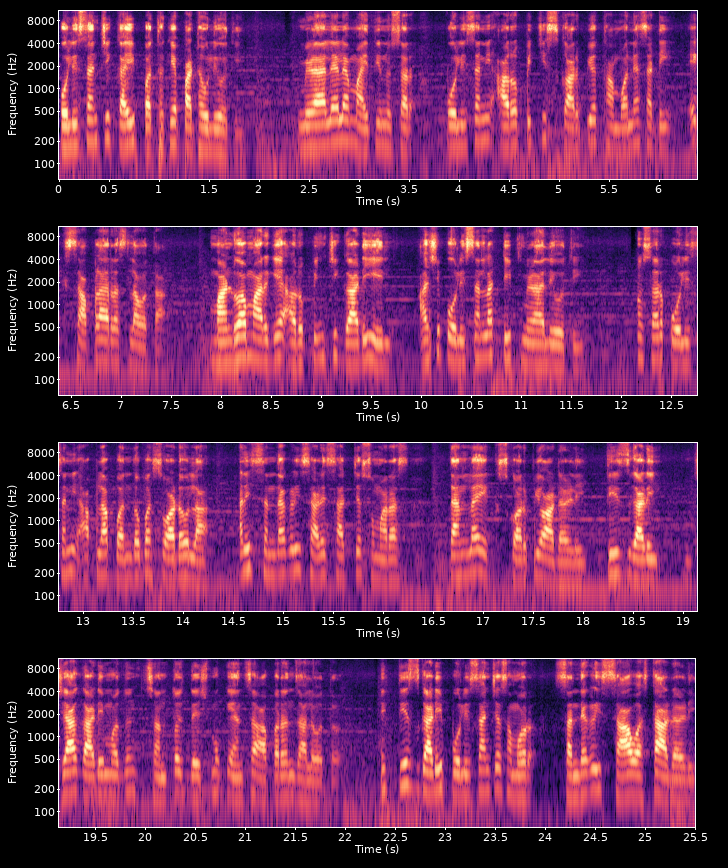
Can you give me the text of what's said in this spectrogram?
पोलिसांची काही पथके पाठवली होती. मिळालेल्या माहितीनुसार पोलिसांनी आरोपीची स्कॉर्पिओ थांबवण्यासाठी एक सापळा रचला होता. मांडवा मार्गे आरोपींची गाडी येईल अशी पोलिसांना टीप मिळाली होती. त्यानुसार पोलिसांनी आपला बंदोबस्त वाढवला आणि संध्याकाळी साडेसातच्या सुमारास त्यांना एक स्कॉर्पिओ आढळली. तीच गाडी ज्या गाडीमधून संतोष देशमुख यांचं अपहरण झालं होतं. तीच गाडी पोलिसांच्या समोर संध्याकाळी सहा वाजता आढळली.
